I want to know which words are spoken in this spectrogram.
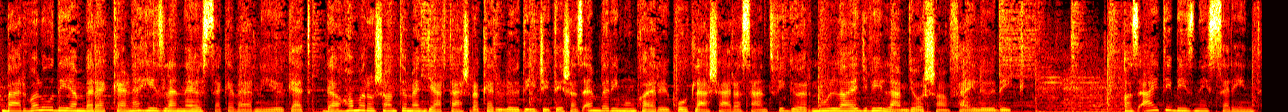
Bár valódi emberekkel nehéz lenne összekeverni őket, de a hamarosan tömeggyártásra kerülő Digit és az emberi munkaerő pótlására szánt Figure 01 villám gyorsan fejlődik. Az IT Business szerint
